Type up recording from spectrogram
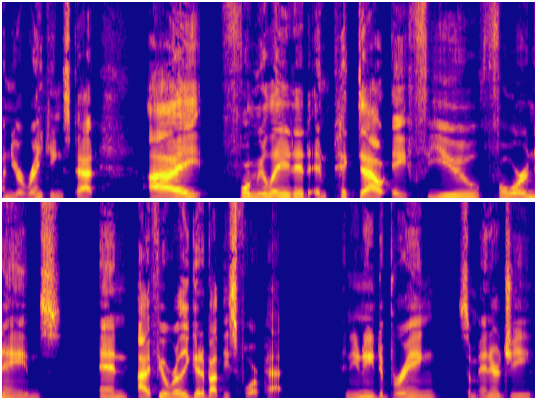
on your rankings, Pat. I formulated and picked out a few four names, and I feel really good about these four, Pat. And you need to bring some energy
